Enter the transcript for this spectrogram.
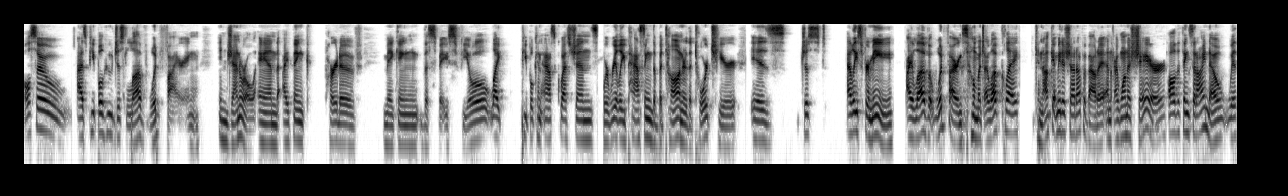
also as people who just love wood firing in general. And I think part of making the space feel like people can ask questions, we're really passing the baton or the torch here, is just, at least for me, I love wood firing so much. I love clay. Cannot get me to shut up about it. And I want to share all the things that I know with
